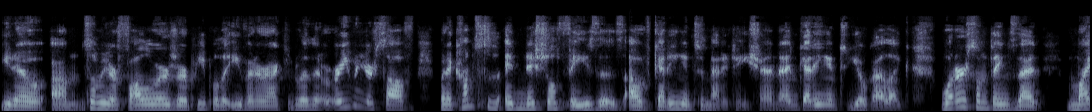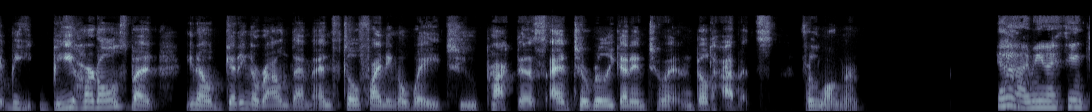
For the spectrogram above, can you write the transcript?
you know, um, some of your followers or people that you've interacted with, or even yourself when it comes to the initial phases of getting into meditation and getting into yoga? Like, what are some things that might be be hurdles, but you know, getting around them and still finding a way to practice and to really get into it and build habits for the long run? Yeah, I mean, I think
